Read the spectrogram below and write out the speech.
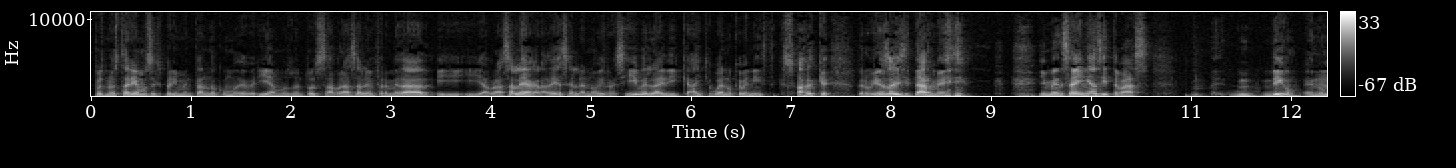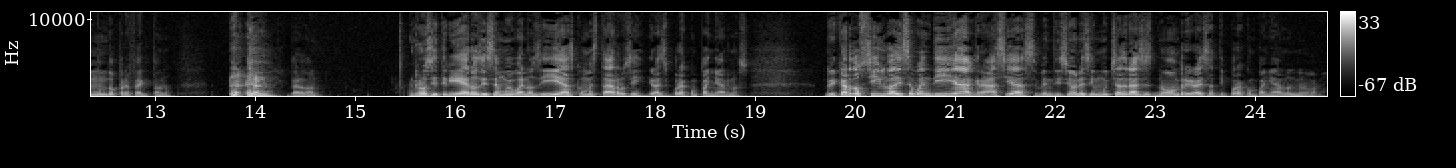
pues no estaríamos experimentando como deberíamos, ¿no? Entonces abraza la enfermedad y, y abrázala y agradecela, ¿no? Y recíbela y di, ay, qué bueno que viniste, que sabe que, pero vienes a visitarme ¿eh? y me enseñas y te vas. Digo, en un mundo perfecto, ¿no? Perdón. Rosy Trieros dice muy buenos días. ¿Cómo está, Rosy? Gracias por acompañarnos. Ricardo Silva dice buen día, gracias, bendiciones y muchas gracias. No, hombre, gracias a ti por acompañarnos, mi hermano.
